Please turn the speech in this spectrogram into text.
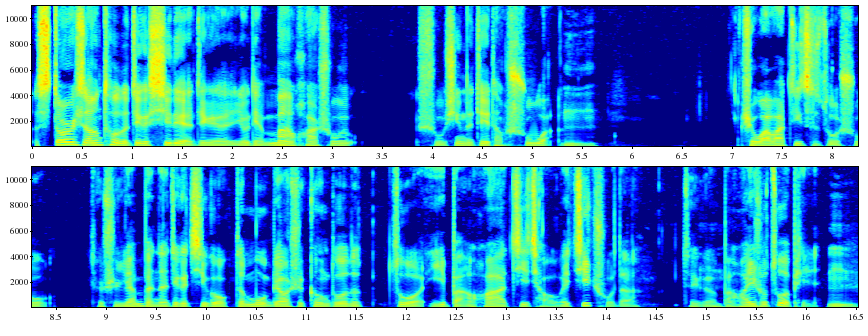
Stories Untold 这个系列，这个有点漫画书属性的这套书啊，嗯。是娃娃第一次做书，就是原本的这个机构的目标是更多的做以版画技巧为基础的这个嗯。版画艺术作品。嗯，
